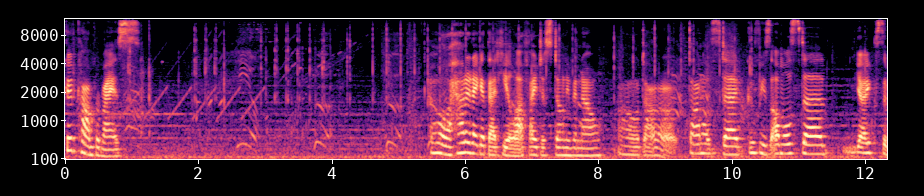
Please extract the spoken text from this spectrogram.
good compromise. Oh, how did I get that heal off? I just don't even know. Oh, Donald, Donald's dead. Goofy's almost dead. Yikes.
